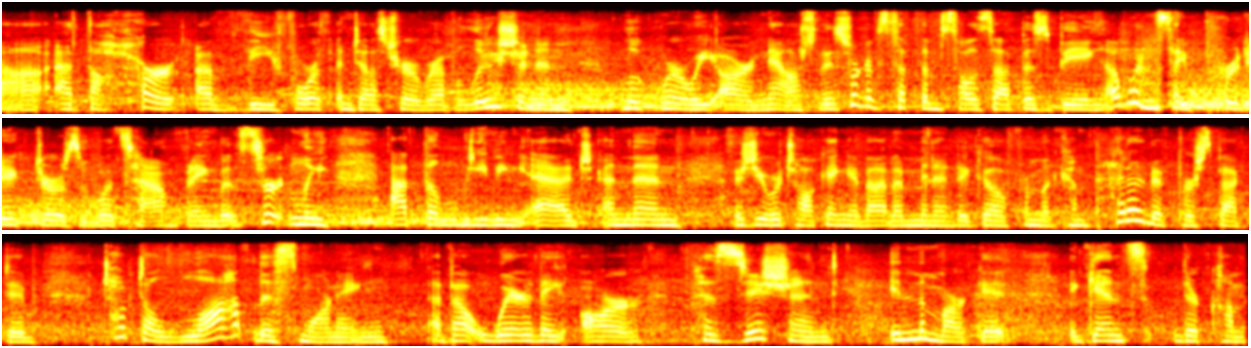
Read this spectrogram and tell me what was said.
uh, at the heart of the fourth industrial revolution, and look where we are now. So they sort of set themselves up as being, I wouldn't say predictors of what's happening, but certainly at the leading edge. And then, as you were talking about a minute ago, from a competitive perspective, talked a lot this morning about where they are positioned in the market against their com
